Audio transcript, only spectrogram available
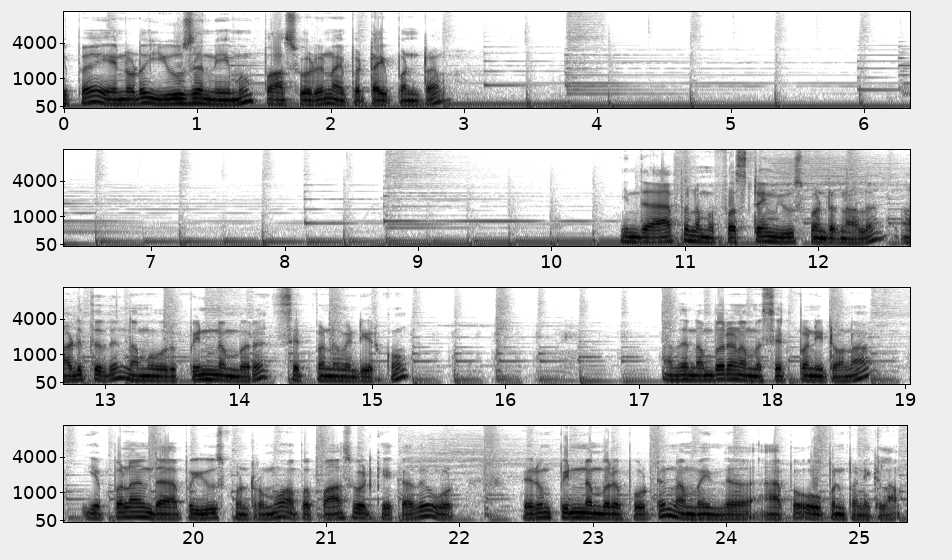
இப்போ என்னோடய யூசர் நேமும் பாஸ்வேர்டும் நான் இப்போ டைப் பண்ணுறேன் இந்த ஆப்பை நம்ம ஃபஸ்ட் டைம் யூஸ் பண்ணுறதுனால அடுத்தது நம்ம ஒரு பின் நம்பரை செட் பண்ண வேண்டியிருக்கும். அந்த நம்பரை நம்ம செட் பண்ணிட்டோன்னா எப்போல்லாம் இந்த ஆப்பை யூஸ் பண்ணுறோமோ அப்போ பாஸ்வேர்ட் கேட்காது. வெறும் பின் நம்பரை போட்டு நம்ம இந்த ஆப்பை ஓப்பன் பண்ணிக்கலாம்.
